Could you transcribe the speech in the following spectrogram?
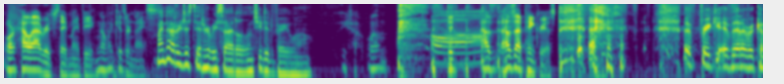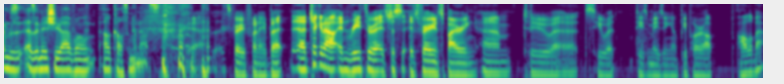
or how average they may be. No, my kids are nice. My daughter just did her recital and she did very well. Yeah. Well, did, how's how's that pancreas? if, if that ever comes as an issue, I won't. I'll call someone else. yeah, it's very funny. But uh, check it out and read through it. It's just it's very inspiring um, to uh, see what these amazing young people are all, all about.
